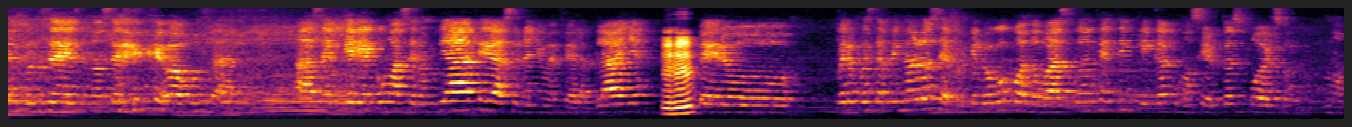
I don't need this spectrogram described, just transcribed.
entonces no sé qué vamos a, a hacer. Quería como hacer un viaje, hace un año me fui a la playa, pero, pero pues también no lo sé, porque luego cuando vas con gente implica como cierto esfuerzo, como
